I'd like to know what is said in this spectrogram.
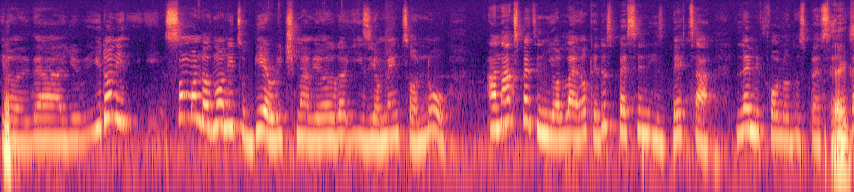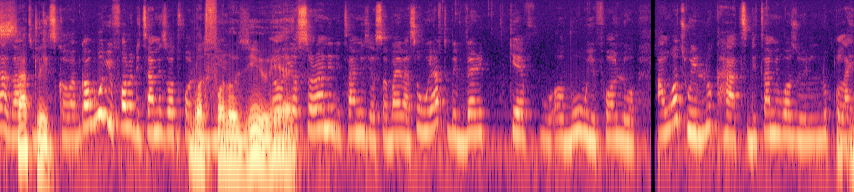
You know, they are, you you don't need someone does not need to be a rich man. Is your mentor? No, an aspect in your life. Okay, this person is better. Let me follow this person. Exactly. That's how to discover. Because who you follow determines what follows What you. follows you, Your- Your yes. surrounding determines your survival. So we have to be very careful of who we follow and what we look at determine what we look like.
